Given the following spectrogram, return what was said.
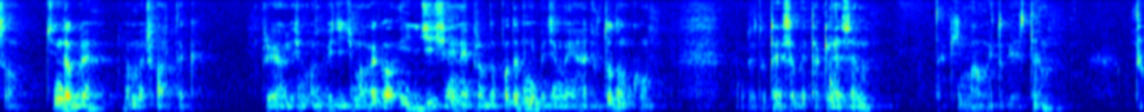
Co? Dzień dobry, mamy czwartek. Przyjechaliśmy odwiedzić małego i dzisiaj najprawdopodobniej będziemy jechać już do domku. Także tutaj sobie tak leżę. Taki mały tu jestem. Tu.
